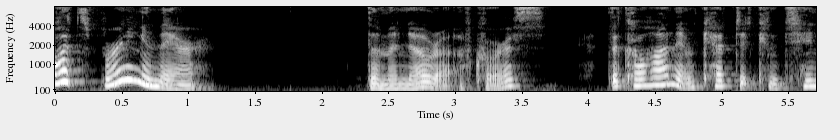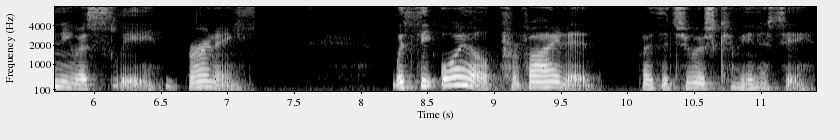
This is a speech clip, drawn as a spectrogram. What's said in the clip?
What's burning in there? The menorah, of course. The Kohanim kept it continuously burning with the oil provided by the Jewish community.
